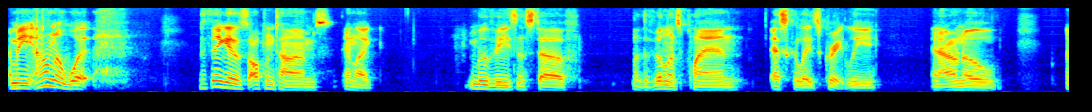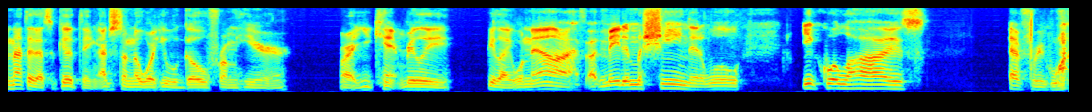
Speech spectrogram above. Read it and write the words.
I mean, I don't know what the thing is. Oftentimes, in like movies and stuff, when the villain's plan escalates greatly, and I don't know, not that that's a good thing. I just don't know where he will go from here. Right? You can't really be like, well, now I've, I've made a machine that will equalize everyone.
